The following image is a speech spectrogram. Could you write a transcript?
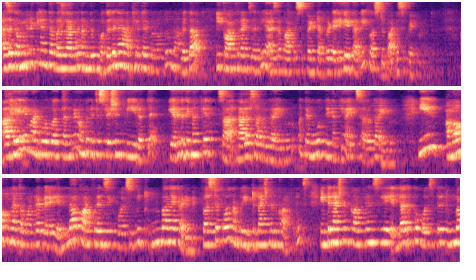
ಆಸ್ ಅ ಕಮ್ಯುನಿಟಿ ಅಂತ ಬಂದಾಗ ನಮ್ದು ಮೊದಲನೇ ಆದ್ಯತೆ ಬರೋದು ನಾವೆಲ್ಲ ಈ ಕಾನ್ಫರೆನ್ಸ್ ಅಲ್ಲಿ ಆಸ್ ಅ ಪಾರ್ಟಿಸಿಪೆಂಟ್ ಅಥವಾ ಡೆಲಿಗೇಟ್ ಆಗಿ ಫಸ್ಟ್ ಪಾರ್ಟಿಸಿಪೇಟ್ ಮಾಡೋದು ಆ ಹೇಗೆ ಮಾಡ್ಬೋದು ಅಂತಂದ್ರೆ ಒಂದು ರಿಜಿಸ್ಟ್ರೇಷನ್ ಫೀ ಇರುತ್ತೆ. ಎರಡು ದಿನಕ್ಕೆ ಸಾ, ನಾಲ್ಕು ಸಾವಿರದ ಐನೂರು ಮತ್ತೆ ಮೂರು ದಿನಕ್ಕೆ ಐದು ಸಾವಿರದ ಐನೂರು. ಈ ಅಮೌಂಟ್ನ ತಗೊಂಡ್ರೆ ಬೇರೆ ಎಲ್ಲಾ ಕಾನ್ಫರೆನ್ಸಿಗೆ ಹೋಲಿಸಿದ್ರು ತುಂಬಾನೇ ಕಡಿಮೆ. ಫಸ್ಟ್ ಆಫ್ ಆಲ್ ನಮ್ದು ಇಂಟರ್ನ್ಯಾಷನಲ್ ಕಾನ್ಫರೆನ್ಸ್ ಇಂಟರ್ನ್ಯಾಷನಲ್ ಕಾನ್ಫರೆನ್ಸ್ಗೆ ಎಲ್ಲದಕ್ಕೂ ಹೋಲಿಸಿದ್ರೆ ತುಂಬಾ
